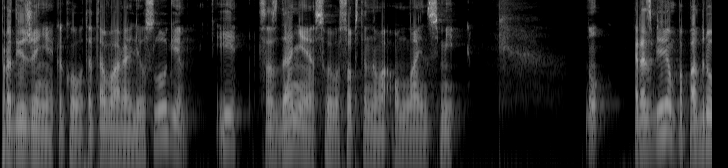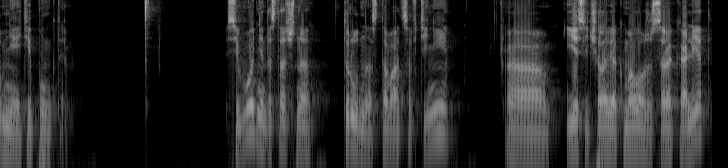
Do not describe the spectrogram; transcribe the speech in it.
продвижение какого-то товара или услуги и создание своего собственного онлайн-СМИ. Ну, Разберем поподробнее эти пункты. Сегодня достаточно трудно оставаться в тени. А, если человек моложе 40 лет,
